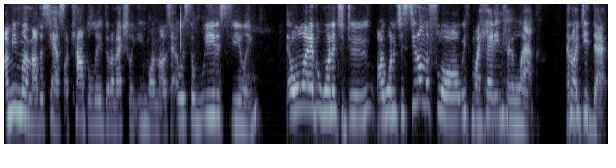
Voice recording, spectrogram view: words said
I'm in my mother's house. I can't believe that I'm actually in my mother's house. It was the weirdest feeling. All I ever wanted to do, I wanted to sit on the floor with my head in her lap. And I did that.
